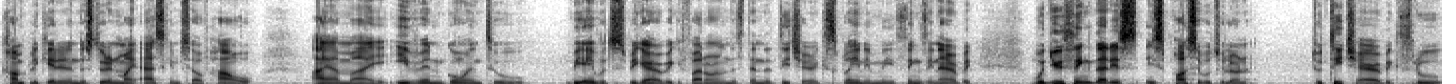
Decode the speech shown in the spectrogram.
complicated, and the student might ask himself, "How I am I even going to be able to speak Arabic if I don't understand the teacher explaining me things in Arabic?" Would you think that is is possible to learn to teach Arabic through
